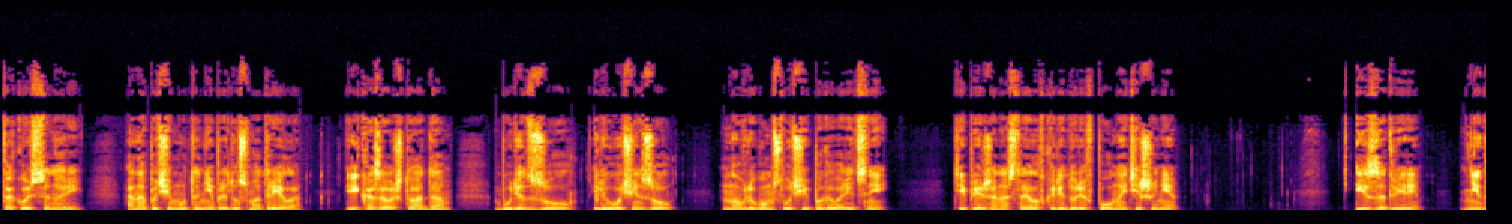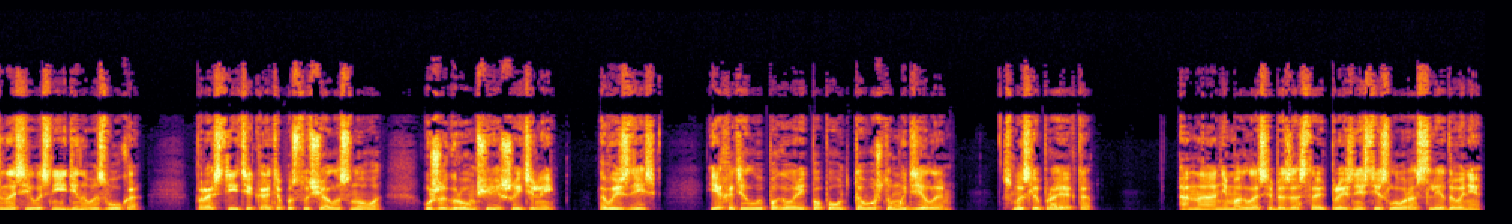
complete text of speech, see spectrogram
Такой сценарий она почему-то не предусмотрела. Ей казалось, что Адам будет зол или очень зол, но в любом случае поговорит с ней. Теперь же она стояла в коридоре в полной тишине. Из-за двери не доносилось ни единого звука. «Простите», — Катя постучала снова, уже громче и решительней. «Вы здесь? Я хотела бы поговорить по поводу того, что мы делаем. В смысле проекта». Она не могла себя заставить произнести слово «расследование»,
